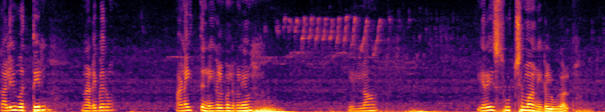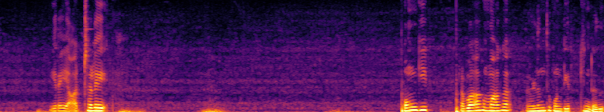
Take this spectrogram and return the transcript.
கலியுகத்தில் நடைபெறும் அனைத்து நிகழ்வுகளையும் எல்லாம் இறை சூட்சம நிகழ்வுகள். இறை ஆற்றலே பொங்கி பிரவாகமாக எழுந்து கொண்டிருக்கின்றது.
